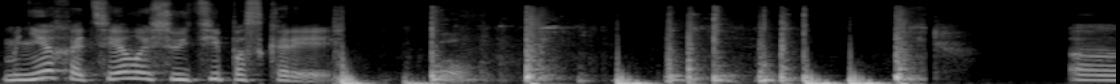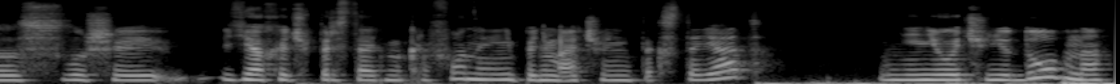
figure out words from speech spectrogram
мне хотелось уйти поскорее. Э, слушай, я хочу переставить микрофон, я не понимаю, что они так стоят. Мне не очень удобно.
